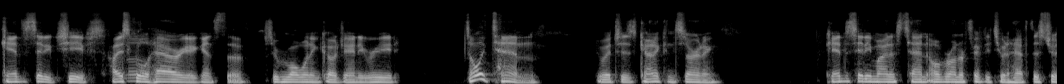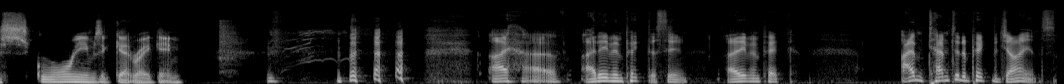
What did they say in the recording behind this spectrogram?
Kansas City Chiefs. High school Oh. Harry against the Super Bowl winning coach Andy Reid. It's only 10, which is kind of concerning. Kansas City minus 10, over under 52 and a half. This just screams a get right game. I have. I didn't even pick this team. I didn't even pick. I'm tempted to pick the Giants.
